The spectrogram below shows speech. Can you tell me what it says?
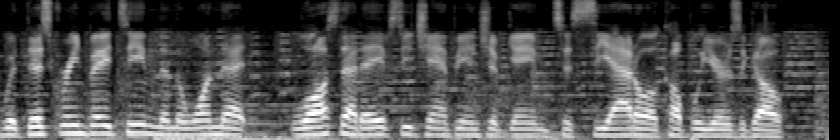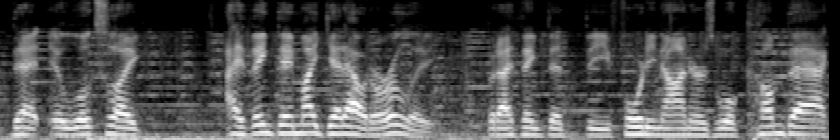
with this Green Bay team than the one that lost that AFC Championship game to Seattle a couple years ago. That it looks like I think they might get out early, but I think that the 49ers will come back,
